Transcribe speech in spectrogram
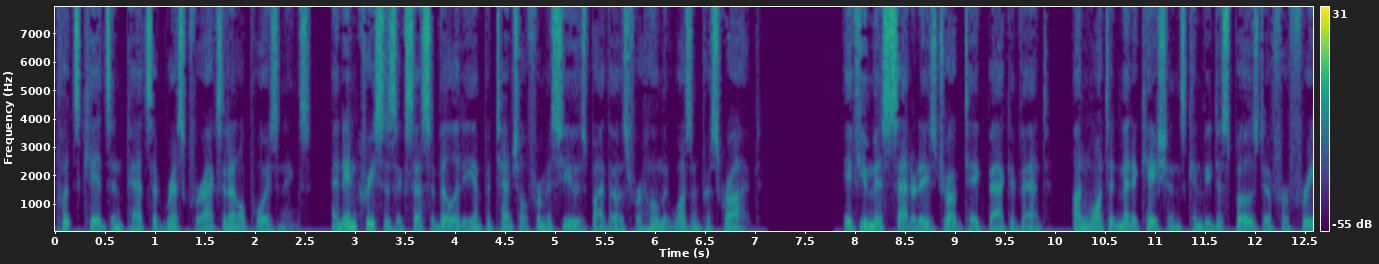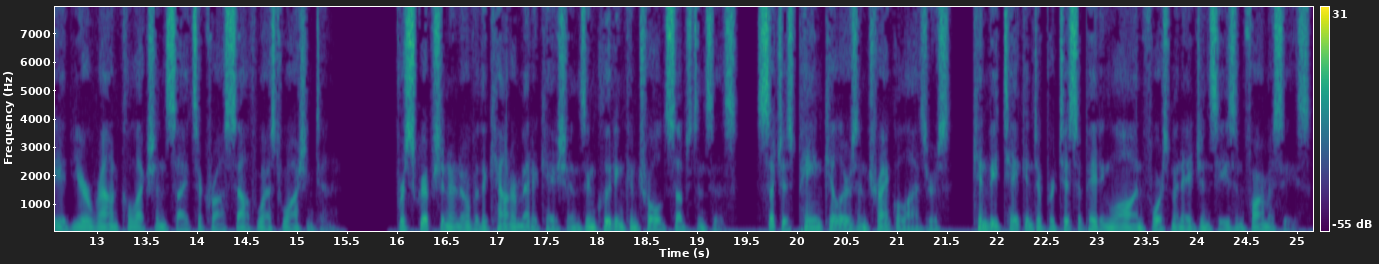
puts kids and pets at risk for accidental poisonings, and increases accessibility and potential for misuse by those for whom it wasn't prescribed. If you miss Saturday's drug take back event, unwanted medications can be disposed of for free at year round collection sites across southwest Washington. Prescription and over the counter medications, including controlled substances, such as painkillers and tranquilizers, can be taken to participating law enforcement agencies and pharmacies.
